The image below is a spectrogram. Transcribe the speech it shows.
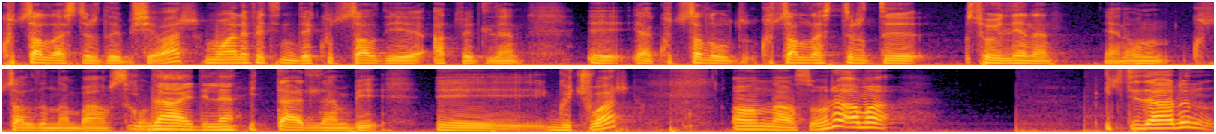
kutsallaştırdığı bir şey var. Muhalefetin de kutsal diye atfedilen e, ya kutsal oldu kutsallaştırdığı söylenen yani onun kutsallığından bağımsız İddia edilen. iddia edilen bir e, güç var. Ondan sonra ama iktidarın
